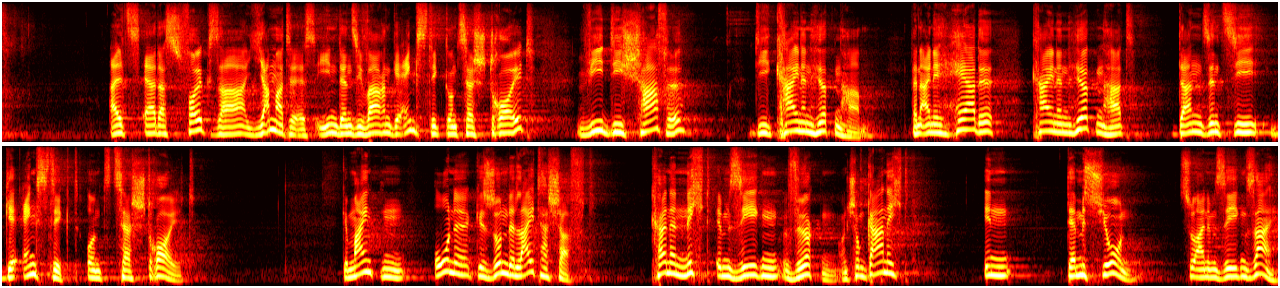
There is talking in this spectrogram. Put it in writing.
Als er das Volk sah, jammerte es ihn, denn sie waren geängstigt und zerstreut wie die Schafe, die keinen Hirten haben. Wenn eine Herde keinen Hirten hat, dann sind sie geängstigt und zerstreut. Gemeinden ohne gesunde Leiterschaft können nicht im Segen wirken und schon gar nicht in der Mission zu einem Segen sein.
